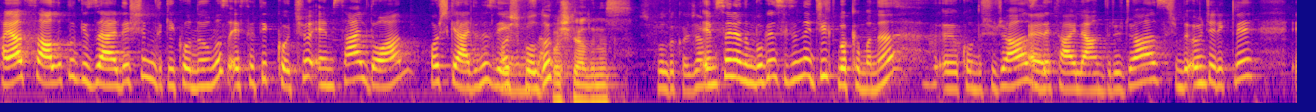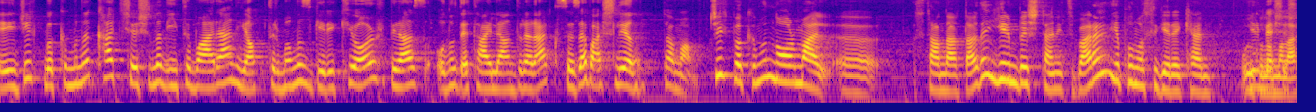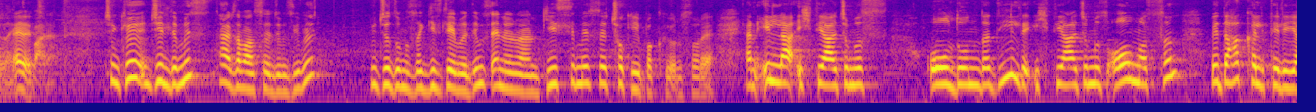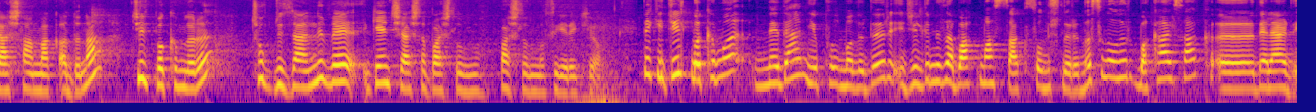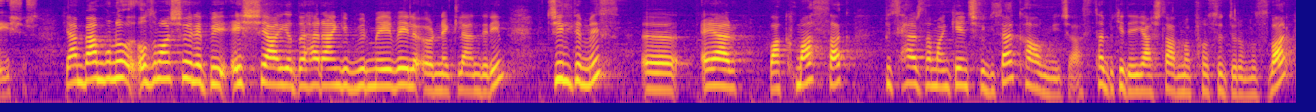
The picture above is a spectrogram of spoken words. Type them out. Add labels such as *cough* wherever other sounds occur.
Hayat Sağlıklı Güzel'de şimdiki konuğumuz estetik koçu Emsal Doğan. Hoş geldiniz yayınımıza. bulduk. Hoş geldiniz. Hoş bulduk hocam. Emsal Hanım bugün sizinle cilt bakımını e, konuşacağız, Evet. detaylandıracağız. Şimdi öncelikle e, cilt bakımını kaç yaşından itibaren yaptırmamız gerekiyor? Biraz onu detaylandırarak söze başlayalım. Tamam. Cilt bakımı normal e, standartlarda 25'ten itibaren yapılması gereken 25 uygulamalar. yaşından Evet. itibaren. Çünkü cildimiz her zaman söylediğimiz gibi vücudumuzda gizleyemediğimiz en önemli giysimiz ve çok iyi bakıyoruz oraya. Yani illa ihtiyacımız olduğunda değil de ihtiyacımız olmasın ve daha kaliteli yaşlanmak adına cilt bakımları çok düzenli ve genç yaşta başlanı- başlanılması gerekiyor. Peki cilt bakımı neden yapılmalıdır? Cildimize bakmazsak sonuçları nasıl olur? Bakarsak e, neler değişir? Yani ben bunu o zaman şöyle bir eşya ya da herhangi bir meyveyle örneklendireyim. Cildimiz e, eğer bakmazsak biz her zaman genç ve güzel kalmayacağız. Tabii ki de yaşlanma prosedürümüz var.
